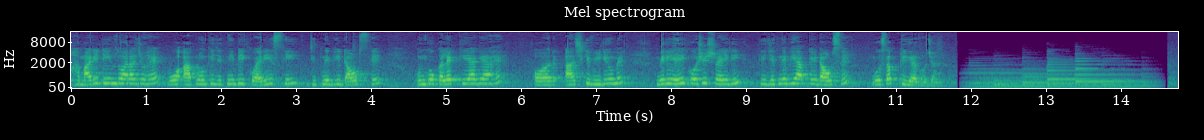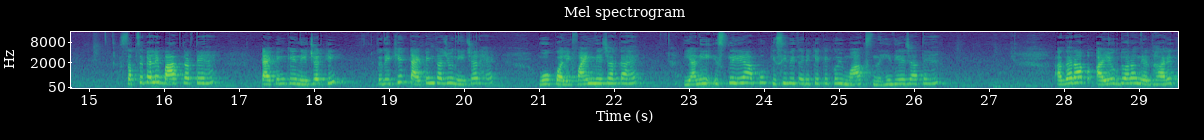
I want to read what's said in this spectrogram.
हमारी टीम द्वारा जो है, वो आप लोगों की जितनी भी क्वेरीज थी, जितने भी डाउट्स थे, उनको कलेक्ट किया गया है। और आज की वीडियो में मेरी यही कोशिश रहेगी कि जितने भी आपके डाउट्स हैं, वो सब क्लियर हो जाएँ। सबसे पहले बात करते हैं टाइपिंग के नेचर की। तो देखिए टाइपिंग का जो नेचर है, वो क्वालिफाइंग नेचर का है। यानी इसके लिए आपको किसी भी तरीके के कोई मार्क्स नहीं दिए जाते हैं। अगर आप आयोग द्वारा निर्धारित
